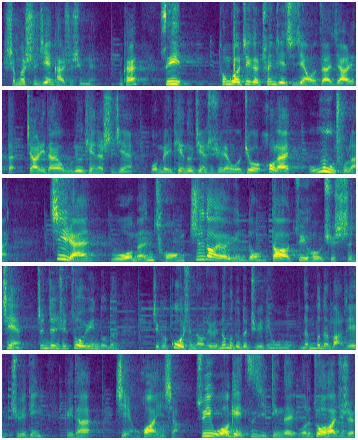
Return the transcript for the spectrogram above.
什么时间开始训练？OK？所以通过这个春节期间，我在家里大家里大概五六天的时间，我每天都坚持训练，我就后来我悟出来。既然我们从知道要运动到最后去实践、真正去做运动的这个过程当中有那么多的决定，我们能不能把这些决定给它简化一下？所以我给自己定的我的做法就是，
